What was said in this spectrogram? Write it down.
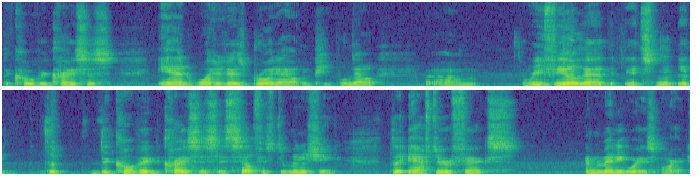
the COVID crisis, and what it has brought out in people. Now, um, we feel that it's it, the the COVID crisis itself is diminishing. The after effects, in many ways, aren't.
